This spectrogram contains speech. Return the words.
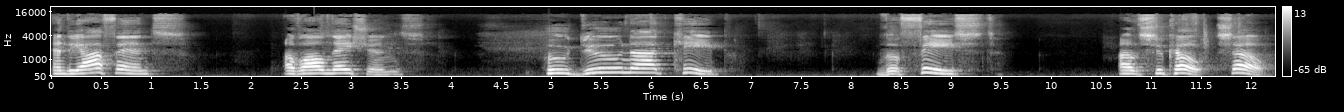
and the offense of all nations who do not keep the feast of Sukkot. So,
